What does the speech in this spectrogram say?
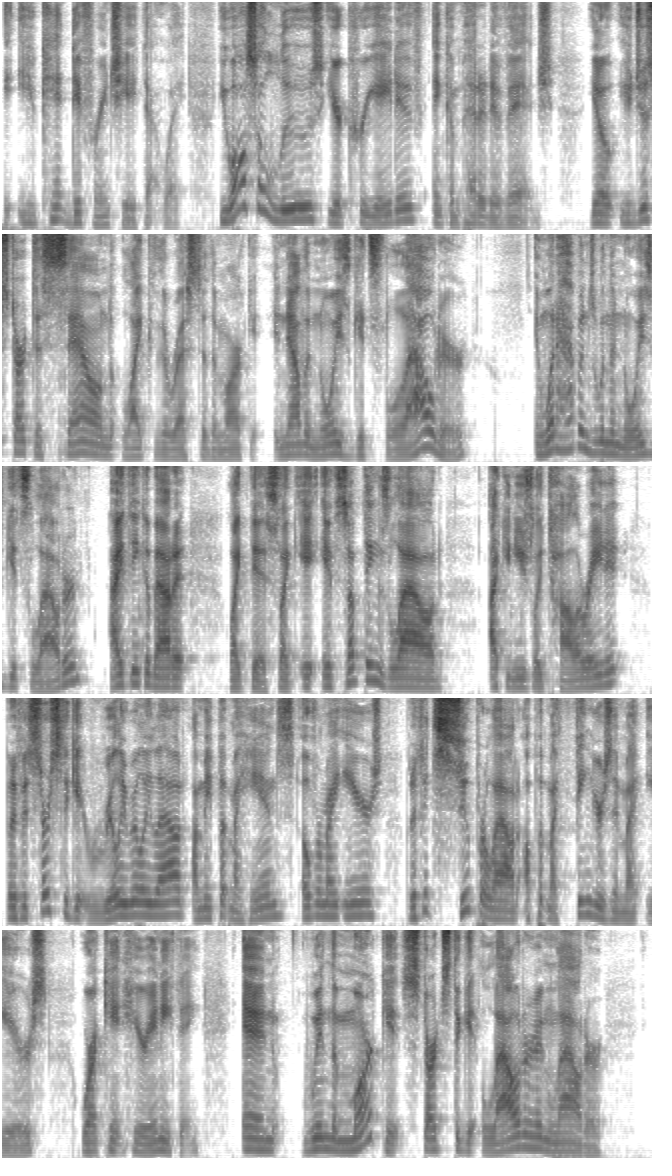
You can't differentiate that way. You also lose your creative and competitive edge. You know, you just start to sound like the rest of the market. And now the noise gets louder. And what happens when the noise gets louder? I think about it like this like if something's loud, I can usually tolerate it. But if it starts to get really, really loud, I may put my hands over my ears but if it's super loud, I'll put my fingers in my ears where I can't hear anything. And when the market starts to get louder and louder,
